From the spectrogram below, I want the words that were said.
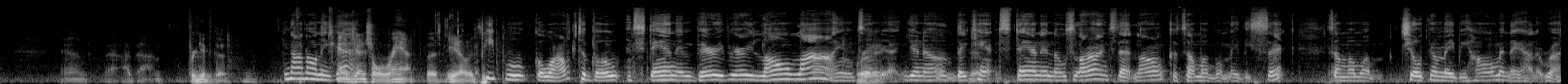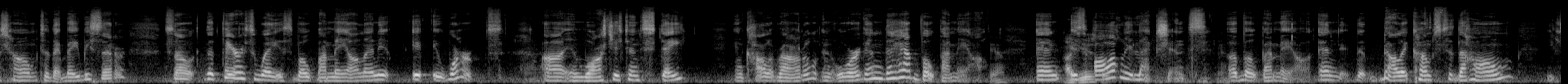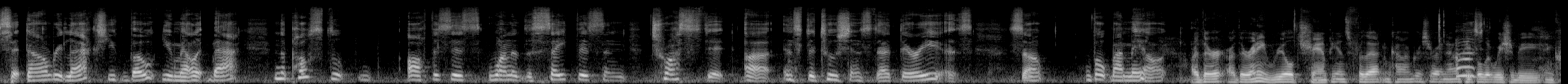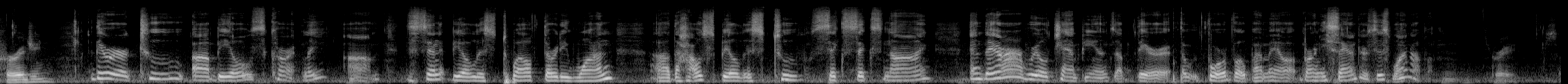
And I, I, forgive the not only tangential that, rant, but you know, people go out to vote and stand in very, very long lines, right. and you know they yeah. can't stand in those lines that long because some of them may be sick. Some of them children may be home and they got to rush home to their babysitter. So the fairest way is vote by mail, and it it, it works. Uh, in Washington State, in Colorado, in Oregon, they have vote by mail. Yeah. And I've it's all it. elections yeah. vote by mail, and the ballot comes to the home you sit down, relax, you vote, you mail it back. And the postal office is one of the safest and trusted uh, institutions that there is. So vote by mail. Are there are there any real champions for that in Congress right now? Uh, People that we should be encouraging? There are two uh, bills currently. Um, the Senate bill is 1231. Uh, the House bill is 2669. And there are real champions up there for vote by mail. Bernie Sanders is one of them. Mm, great. So,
